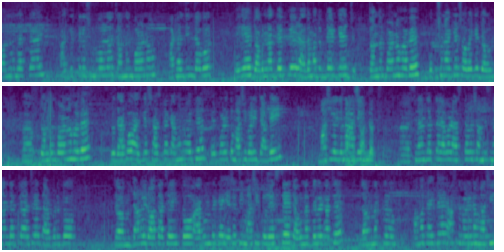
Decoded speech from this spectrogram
চন্দন যাত্রায় আজকের থেকে শুরু হলো চন্দন পড়ানো আঠাশ দিন যাবত এই যে জগন্নাথ দেবকে রাধা মাধবদেরকে চন্দন পড়ানো হবে গোপীসোনাকে সবাইকে চন্দন পড়ানো হবে। তো দেখো আজকের সাজটা কেমন হয়েছে। এরপরে তো মাসি বাড়ি যাবেই। মাসি ওই জন্য আগে স্নান যাত্রায় আবার আসতে হবে সামনে স্নান যাত্রা আছে। তারপরে তো জানোই রথ আছে তো এখন থেকে এসেছি মাসি চলে এসেছে জগন্নাথ দেবের কাছে। জগন্নাথকে ক্ষমা চাইতে আসতে পারে না মাসি।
